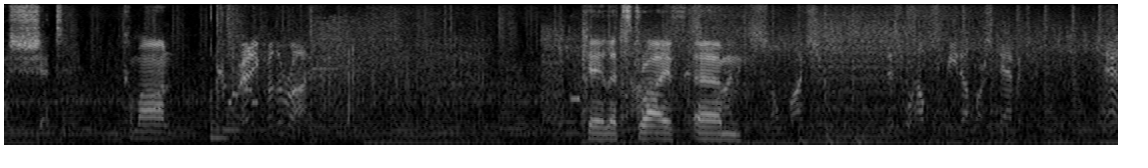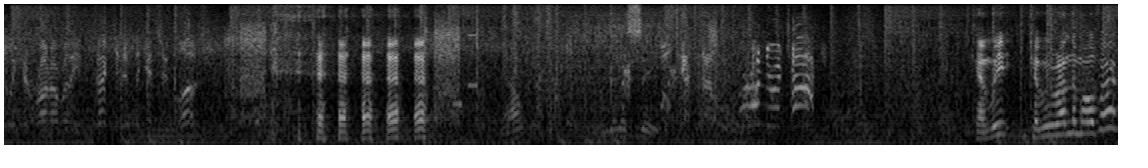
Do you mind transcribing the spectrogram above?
Oh shit! Come on. Ready for the ride. Okay, let's drive. Um, So much. This will help speed up our scavenging. And we can run over the infected if they get too close. Now, we're gonna see. We'll get them. We're under attack! can we can we run them over?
